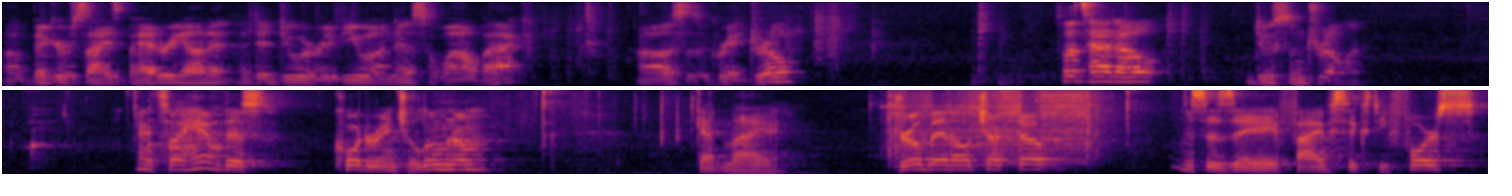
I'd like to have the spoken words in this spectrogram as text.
uh, bigger size battery on it. I did do a review on this a while back. Uh, this is a great drill. So let's head out, do some drilling. All right, so I have this quarter inch aluminum. Got my drill bit all chucked up. This is a 564th.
